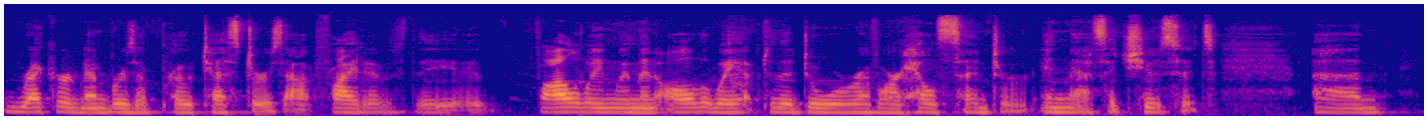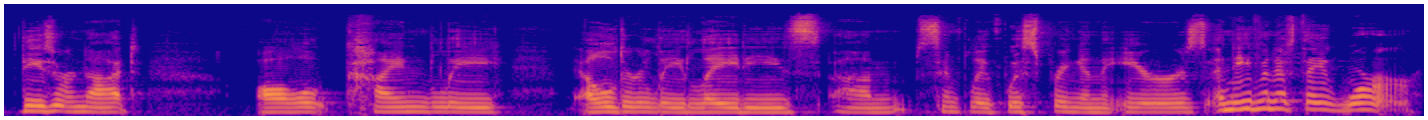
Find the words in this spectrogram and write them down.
record numbers of protesters outside of the following women all the way up to the door of our health center in Massachusetts. Um, these are not all kindly elderly ladies um, simply whispering in the ears. And even if they were,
